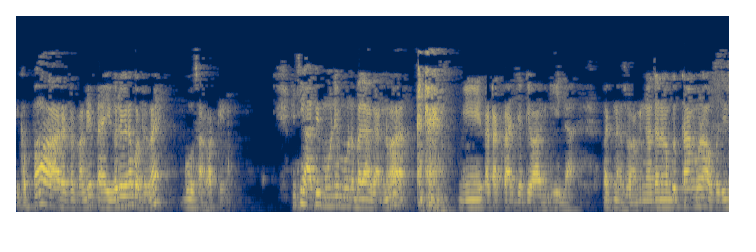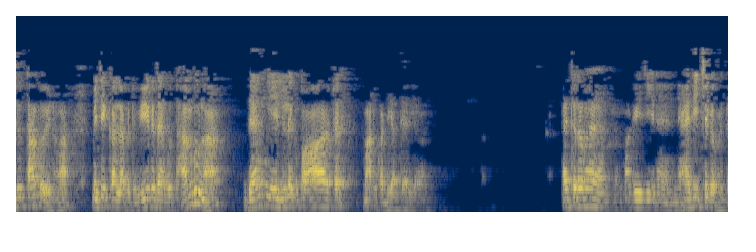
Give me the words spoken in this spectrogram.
එකපාරට මගේ පැය ඉවර වෙනකොටම ගෝසාවක් එනවා. ඉතින් අපි මොනේ මොන බලා ගන්නවා මේ රටක් රාජ්‍යයක් ගෙවාගෙන ගිහිල්ලා වටනා ස්වාමීන් වහන්සේ නමකුත් හම්බ වුණා උපදේශුත් හම්බ වෙනවා. මෙතෙක් කල් අපිට විවේක දැනුත් හම්බ වුණා. දැන් ගිහිල්ලා එකපාරට මාළු කඩියක් ඇරියා. ඇත්තටම මගේ තියෙන නැහැදිච්ච කමට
